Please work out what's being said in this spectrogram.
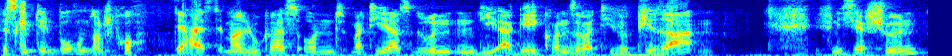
Es gibt in Bochum so einen Spruch, der heißt immer Lukas und Matthias gründen die AG Konservative Piraten. Die finde ich sehr schön.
